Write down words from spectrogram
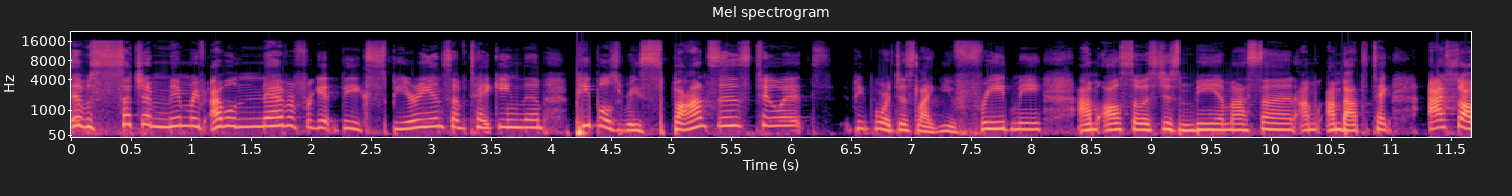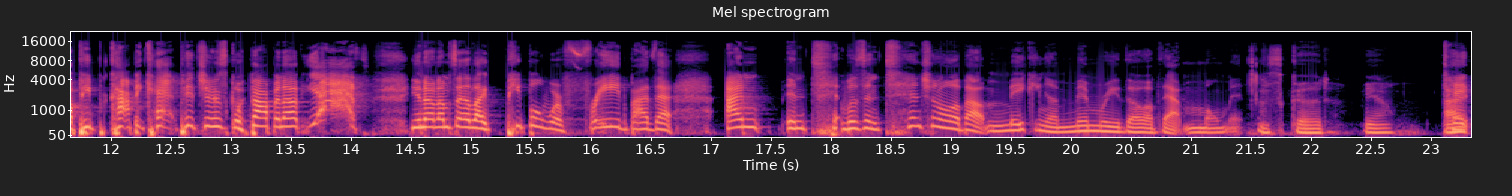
it was such a memory. I will never forget the experience of taking them. People's responses to it. People were just like, "You freed me." I'm also. It's just me and my son. I'm. I'm about to take. I saw people copycat pictures popping up. Yes, you know what I'm saying. Like people were freed by that. I'm int- was intentional about making a memory though of that moment. That's good. Yeah. Take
